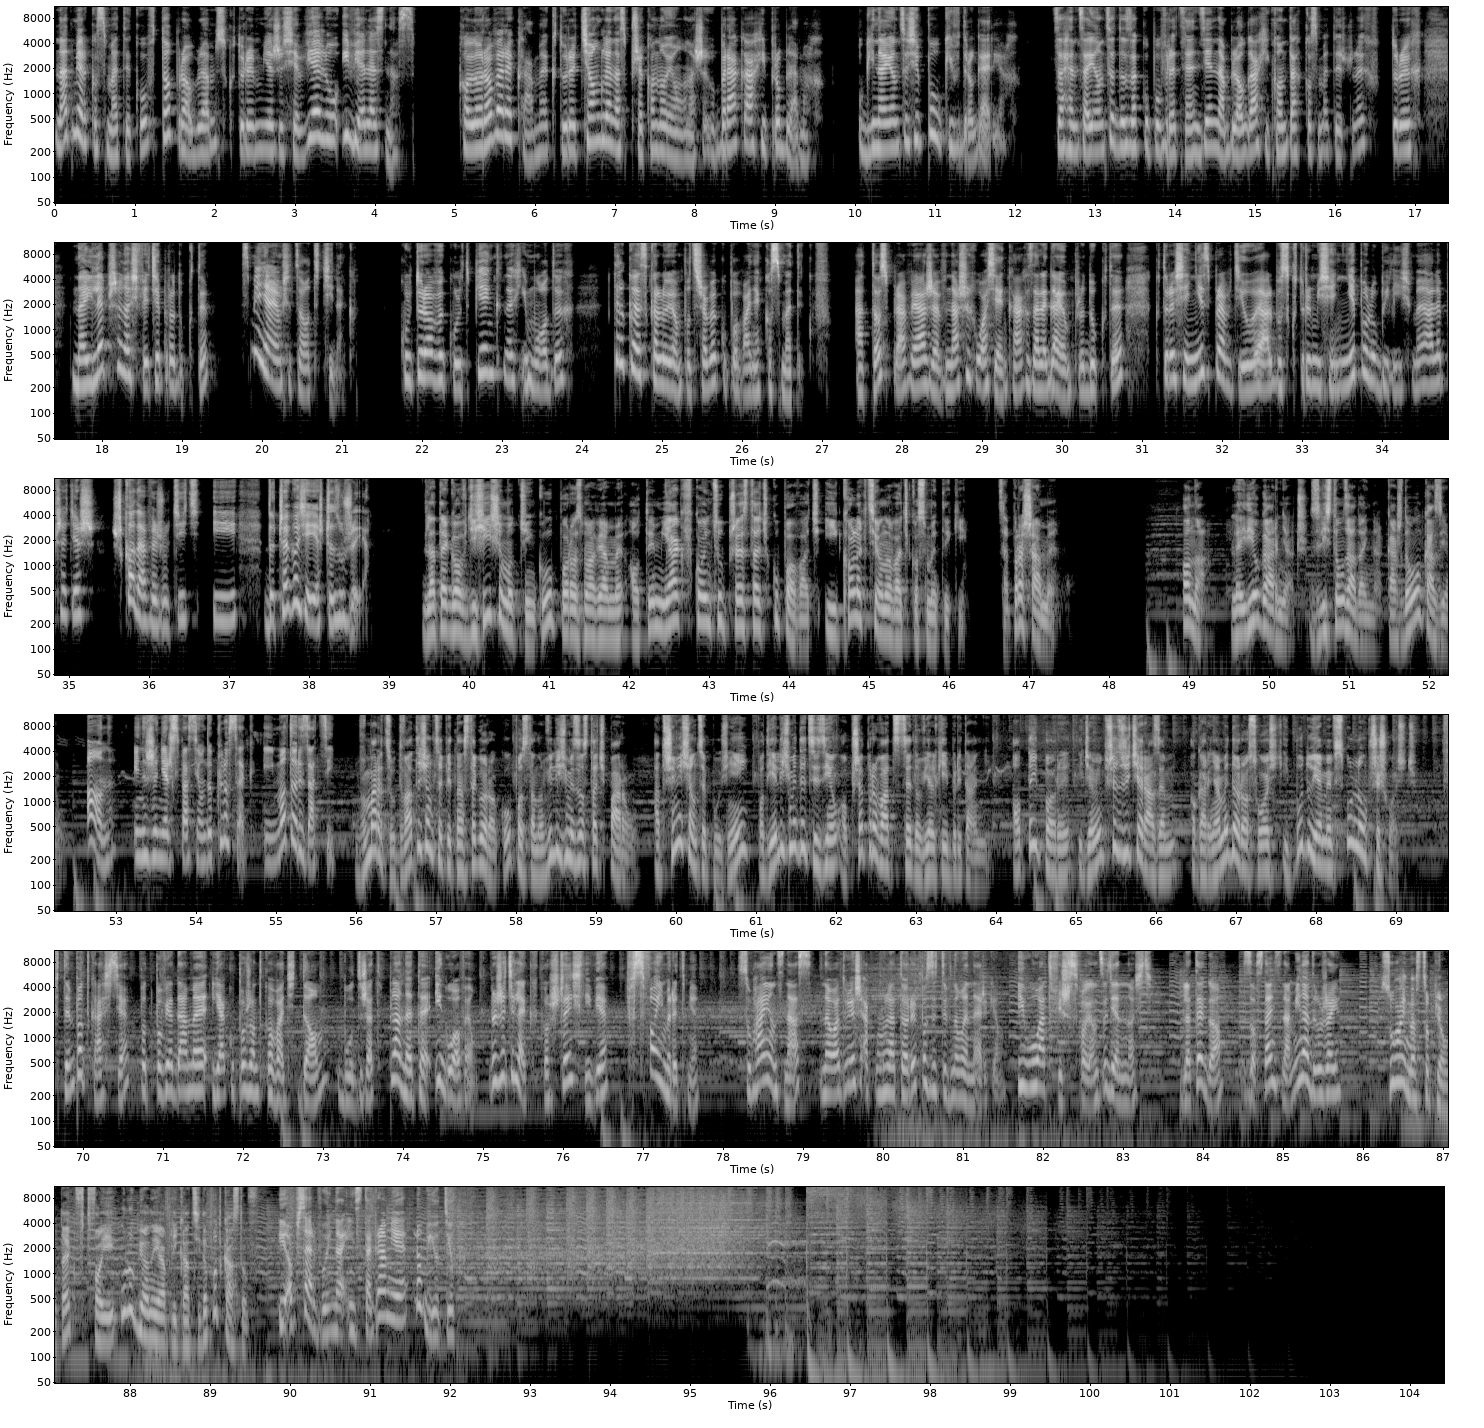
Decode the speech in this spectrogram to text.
Nadmiar kosmetyków to problem, z którym mierzy się wielu i wiele z nas. Kolorowe reklamy, które ciągle nas przekonują o naszych brakach i problemach. Uginające się półki w drogeriach. Zachęcające do zakupów recenzje na blogach i kontach kosmetycznych, w których najlepsze na świecie produkty zmieniają się co odcinek. Kulturowy kult pięknych i młodych tylko eskalują potrzebę kupowania kosmetyków. A to sprawia, że w naszych łazienkach zalegają produkty, które się nie sprawdziły albo z którymi się nie polubiliśmy, ale przecież szkoda wyrzucić i do czego się jeszcze zużyje. Dlatego w dzisiejszym odcinku porozmawiamy o tym, jak w końcu przestać kupować i kolekcjonować kosmetyki. Zapraszamy. Ona, Lady Ogarniacz, z listą zadań na każdą okazję. On, inżynier z pasją do klusek i motoryzacji. W marcu 2015 roku postanowiliśmy zostać parą, a trzy miesiące później podjęliśmy decyzję o przeprowadzce do Wielkiej Brytanii. Od tej pory idziemy przez życie razem, ogarniamy dorosłość i budujemy wspólną przyszłość. W tym podcaście podpowiadamy, jak uporządkować dom, budżet, planetę i głowę, by żyć lekko, szczęśliwie, w swoim rytmie. Słuchając nas, naładujesz akumulatory pozytywną energią i ułatwisz swoją codzienność. Dlatego zostań z nami na dłużej Słuchaj nas co piątek w Twojej ulubionej aplikacji do podcastów. i obserwuj na Instagramie lub YouTube.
